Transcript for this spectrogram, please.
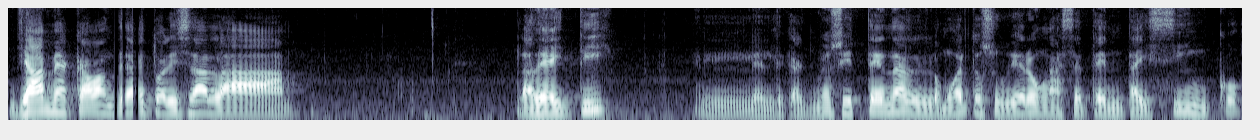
Ya me acaban de actualizar la la de Haití, el, el camión cisterna, los muertos subieron a 75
